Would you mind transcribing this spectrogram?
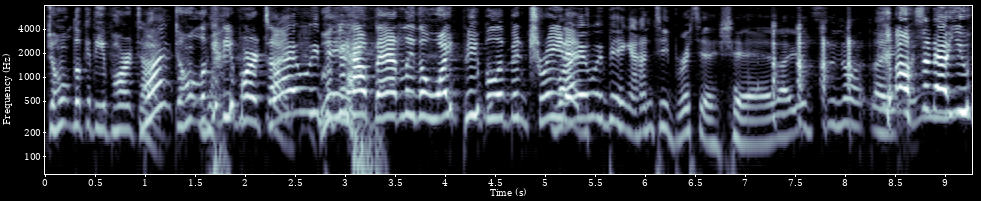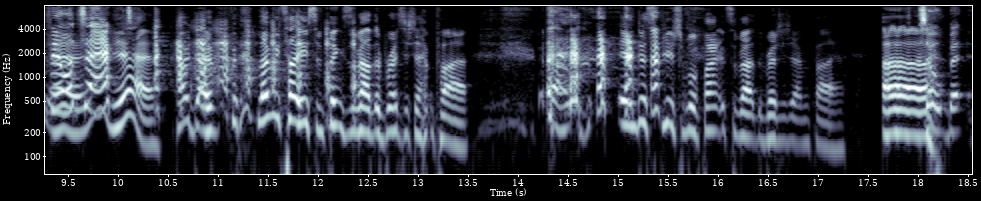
Don't look at the apartheid. What? Don't look at the apartheid. Why are we look being- at how badly the white people have been treated. Why are we being anti-British here? Like it's not like. Oh, so now you feel yeah, attacked? Yeah. How da- Let me tell you some things about the British Empire. Uh, indisputable facts about the British Empire. Uh, so, but.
